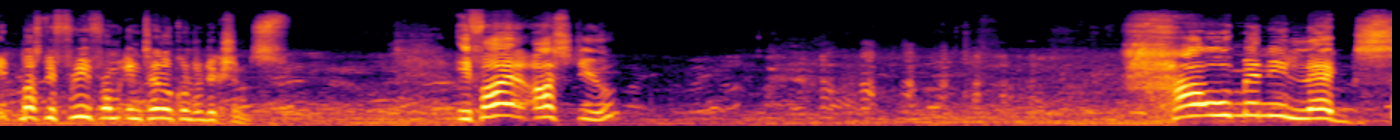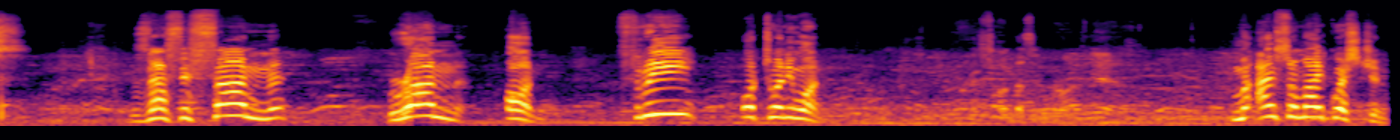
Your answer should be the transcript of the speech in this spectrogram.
It must be free from internal contradictions. If I asked you, how many legs does the sun run on? Three or 21? The sun doesn't run. Yeah. Answer my question.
